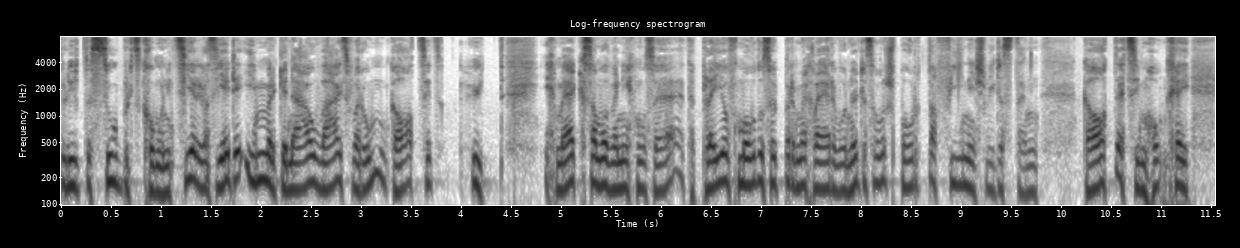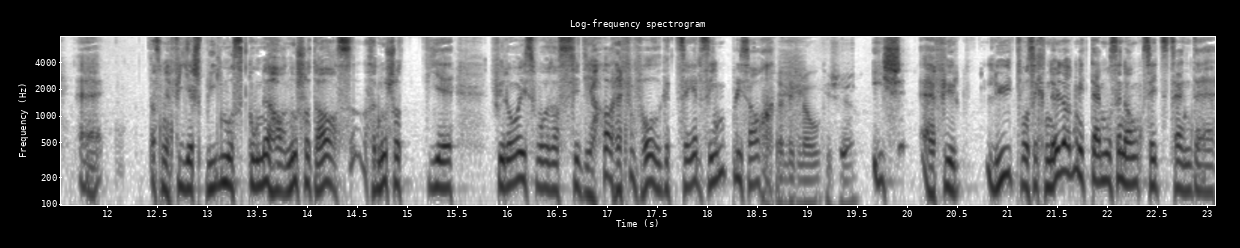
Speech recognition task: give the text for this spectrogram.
den Leuten das sauber zu kommunizieren, dass jeder immer genau weiß, warum es jetzt heute. Ich merke es einmal, wenn ich muss, äh, den Playoff-Modus jemandem erklären muss, der nicht so sportaffin ist, wie das dann geht jetzt im Hockey. Äh, dass man vier Spiele muss gewonnen haben. Nur schon das. Also nur schon die, für uns, die das seit Jahren verfolgen, sehr simple Sache. Völlig logisch, ja. Ist äh, für Leute, die sich nicht mit dem auseinandergesetzt haben, äh,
